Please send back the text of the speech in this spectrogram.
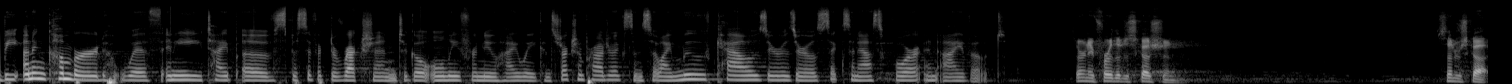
be unencumbered with any type of specific direction to go only for new highway construction projects. And so I move COW 006 and ask for an aye vote. Is there any further discussion? Senator Scott.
